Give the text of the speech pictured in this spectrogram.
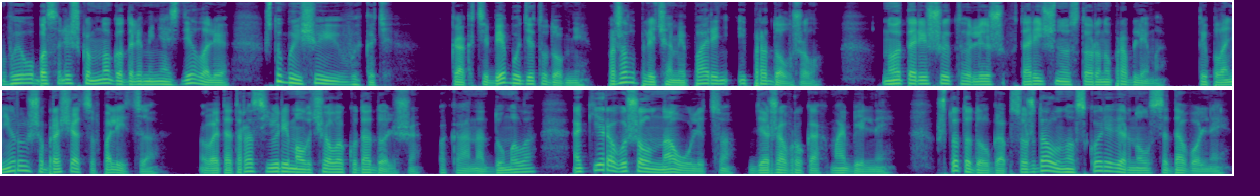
Вы оба слишком много для меня сделали, чтобы еще и выкать». «Как тебе будет удобней», — пожал плечами парень и продолжил. «Но это решит лишь вторичную сторону проблемы. Ты планируешь обращаться в полицию?» В этот раз Юрий молчала куда дольше. Пока она думала, а Кира вышел на улицу, держа в руках мобильный. Что-то долго обсуждал, но вскоре вернулся довольный.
